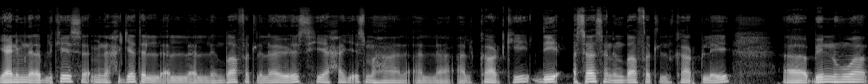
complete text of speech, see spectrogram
يعني من ال application من الحاجات اللي انضافت لل iOS هي حاجة اسمها ال car key دي أساسا انضافت لل CarPlay آه بأنه هو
